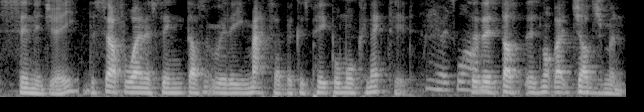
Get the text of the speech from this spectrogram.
synergy, the self awareness thing doesn't really matter because people are more connected. Here is So there's does, there's not that judgment.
